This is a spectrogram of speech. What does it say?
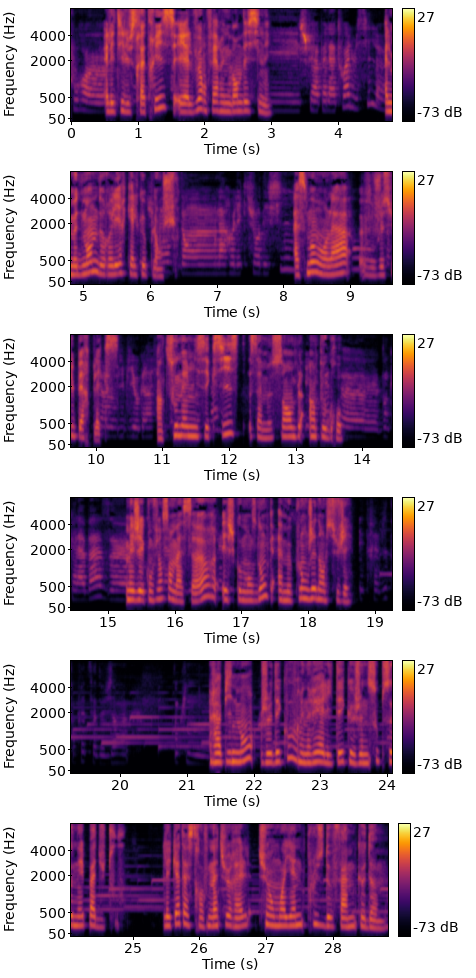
pour. Euh, elle est illustratrice et elle veut en faire une bande dessinée. Je fais appel à toi, Lucille. Elle me demande de relire quelques planches. À ce moment-là, euh, je suis perplexe. Un tsunami sexiste, ça me semble un peu gros. Mais j'ai confiance en ma sœur et je commence donc à me plonger dans le sujet. Rapidement, je découvre une réalité que je ne soupçonnais pas du tout. Les catastrophes naturelles tuent en moyenne plus de femmes que d'hommes.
